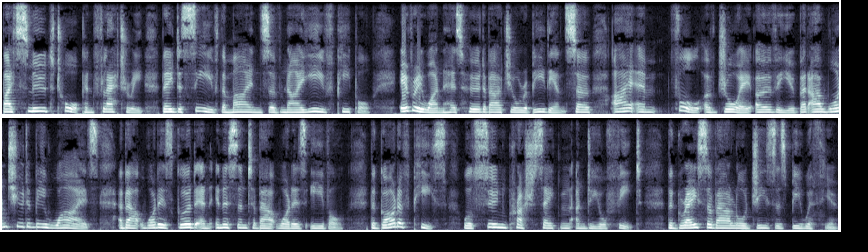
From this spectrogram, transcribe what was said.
By smooth talk and flattery, they deceive the minds of naive people. Everyone has heard about your obedience, so I am full of joy over you, but I want you to be wise about what is good and innocent about what is evil. The God of peace will soon crush Satan under your feet. The grace of our Lord Jesus be with you.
